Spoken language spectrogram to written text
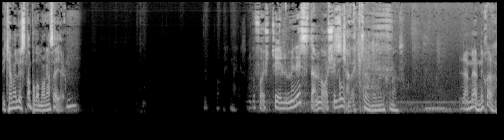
Vi kan väl lyssna på vad Morgan säger. Mm. Gå först till ministern, varsågod. Jävla människorna. Det där människorna?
